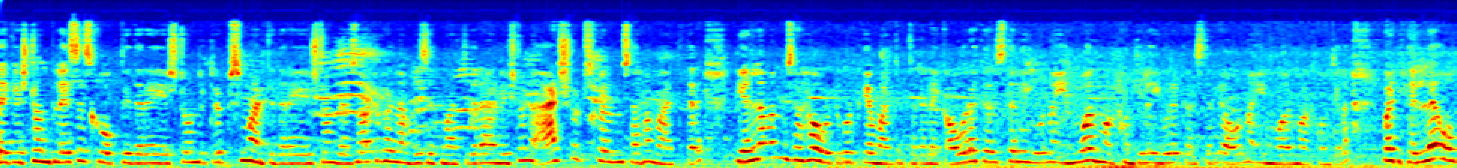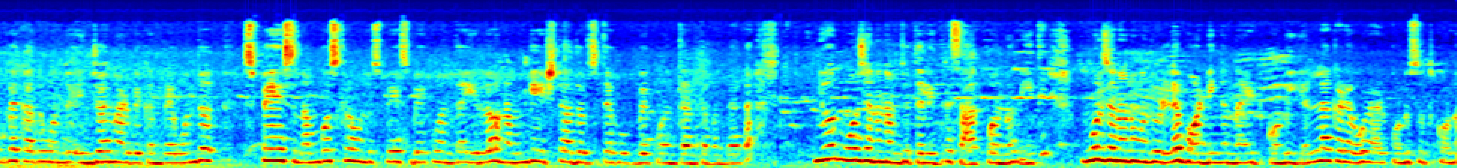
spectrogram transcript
ಲೈಕ್ ಎಷ್ಟೊಂದು ಪ್ಲೇಸಸ್ಗೆ ಹೋಗ್ತಿದ್ದಾರೆ, ಎಷ್ಟೊಂದು ಟ್ರಿಪ್ಸ್ ಮಾಡ್ತಿದ್ದಾರೆ, ಎಷ್ಟೊಂದು ರೆಸಾರ್ಟ್ಗಳನ್ನ ವಿಸಿಟ್ ಮಾಡ್ತಿದ್ದಾರೆ ಆ್ಯಂಡ್ ಎಷ್ಟೊಂದು ಆ್ಯಡ್ ಶೂಟ್ಸ್ಗಳನ್ನು ಸಹ ಮಾಡ್ತಿದ್ದಾರೆ. ಎಲ್ಲವನ್ನು ಸಹ ಒಟ್ಟುಗೊಟ್ಟಿಗೆ ಮಾಡ್ತಿರ್ತಾರೆ. ಲೈಕ್ ಅವರ ಕೆಲಸದಲ್ಲಿ ಇವ್ರನ್ನ ಇನ್ವಾಲ್ವ್ ಮಾಡ್ಕೊತಿಲ್ಲ, ಇವರ ಕೆಲಸದಲ್ಲಿ ಅವ್ರನ್ನ ಇನ್ವಾಲ್ವ್ ಮಾಡ್ಕೊತಿಲ್ಲ. ಬಟ್ ಎಲ್ಲೇ ಹೋಗ್ಬೇಕಾದ್ರೂ ಒಂದು ಎಂಜಾಯ್ ಮಾಡಬೇಕಂದ್ರೆ ಒಂದು ಸ್ಪೇಸ್ ನಮಗೋಸ್ಕರ ಒಂದು ಸ್ಪೇಸ್ ಬೇಕು ಅಂತ ಎಲ್ಲೋ ನಮಗೆ ಇಷ್ಟ ಆದವ್ರ ಜೊತೆ ಹೋಗಬೇಕು ಅಂತ ಅಂತ ಬಂದಾಗ ಇವ್ರು ಮೂರು ಜನ ನಮ್ಮ ಜೊತೆಲಿ ಇದ್ರೆ ಸಾಕು ಅನ್ನೋ ರೀತಿ ಮೂರು ಜನನೂ ಒಂದು ಒಳ್ಳೆ ಬಾಂಡಿಂಗನ್ನು ಇಟ್ಕೊಂಡು ಎಲ್ಲ ಕಡೆ ಓಡಾಡಿಕೊಂಡು ಸುತ್ತಕೊಂಡು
